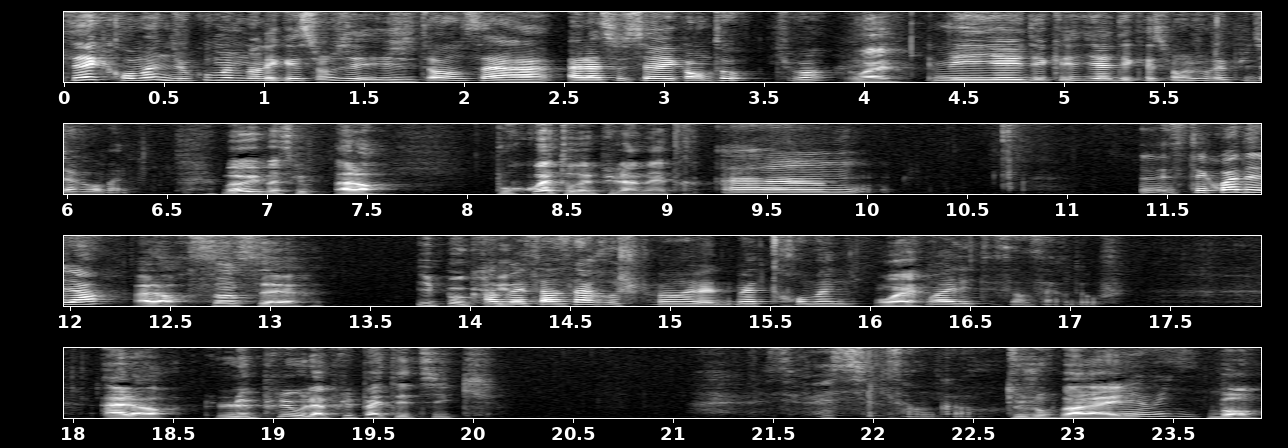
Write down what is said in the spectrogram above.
C'est vrai que Roman, du coup, même dans les questions, j'ai tendance à, à l'associer avec Anto, tu vois. Ouais. Mais il y, a eu des, y a des questions où j'aurais pu dire Roman. Bah oui, parce que. Alors, pourquoi t'aurais pu la mettre? Euh, C'était quoi déjà? Alors, sincère, hypocrite. Ah bah sincère, je peux mettre Roman. Ouais. Ouais, elle était sincère de ouf. Alors, le plus ou la plus pathétique? C'est facile ça encore. Toujours pareil. Mais oui. Bon.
